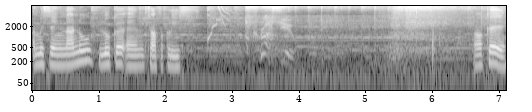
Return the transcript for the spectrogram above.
I'm missing Nanu, Luca, and Sophocles. Okay.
